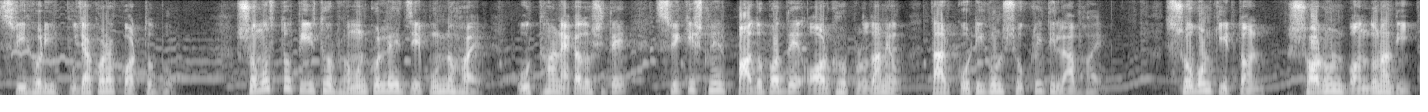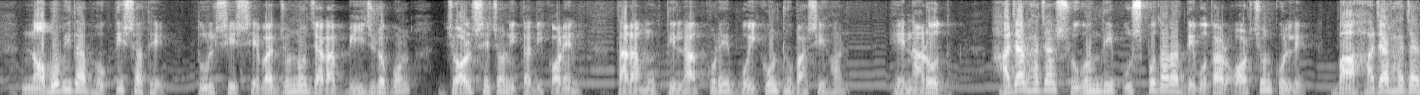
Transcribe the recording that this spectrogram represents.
শ্রীহরির পূজা করা কর্তব্য। সমস্ত তীর্থ ভ্রমণ করলে যে পুণ্য হয়, উত্থান একাদশীতে শ্রীকৃষ্ণের পাদপদ্মে অর্ঘ্য প্রদানেও তার কোটিগুণ স্বীকৃতি লাভ হয়। শ্রবণ কীর্তন, স্মরণ বন্দনাদি, নববিধা ভক্তির সাথে তুলসীর সেবার জন্য যারা বীজ রোপণ জলসেচন ইত্যাদি করেন, তারা মুক্তি লাভ করে বৈকুণ্ঠবাসী হন। হে নারদ, হাজার হাজার সুগন্ধি পুষ্প দ্বারা দেবতার অর্চন করলে বা হাজার হাজার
